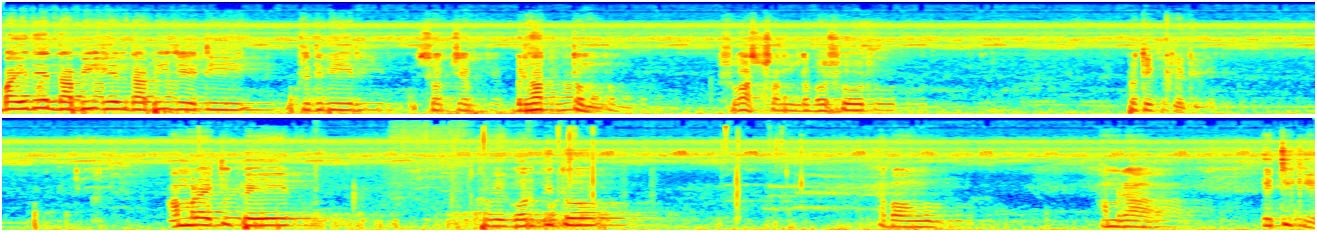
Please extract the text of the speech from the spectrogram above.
বা এদের দাবি, এর দাবি যে এটি পৃথিবীর সবচেয়ে বৃহত্তম। সুভাষচন্দ্র বসুর প্রতিকৃতি। আমরা এটি পেয়ে খুবই গর্বিত, এবং আমরা এটিকে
